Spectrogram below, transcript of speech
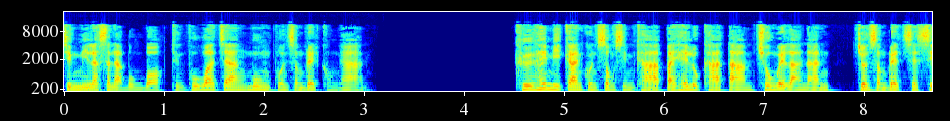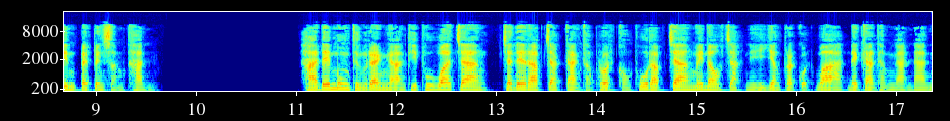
จึงมีลักษณะบ่งบอกถึงผู้ว่าจ้างมุ่งผลสำเร็จของงาน คือให้มีการขนส่งสินค้าไปให้ลูกค้าตามช่วงเวลานั้น จนสำเร็จเสร็จสิ้นไปเป็นสำคัญ หาได้มุ่งถึงแรงงานที่ผู้ว่าจ้างจะได้รับจากการขับรถของผู้รับจ้างไม่นอกจากนี้ยังปรากฏว่าในการทำงานนั้น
